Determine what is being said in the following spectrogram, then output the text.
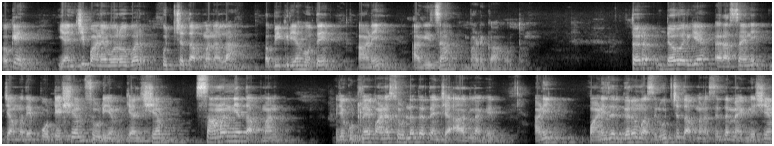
ओके? यांची पाण्याबरोबर उच्च तापमानाला अभिक्रिया होते आणि आगीचा भडका होतो. तर ड वर्गीय रासायनिक ज्यामध्ये पोटॅशियम सोडियम कॅल्शियम सामान्य तापमान म्हणजे कुठल्याही पाण्यात सोडलं तर त्यांची आग लागेल. आणि पाणी जर गरम असेल उच्च तापमान असेल तर मॅग्नेशियम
